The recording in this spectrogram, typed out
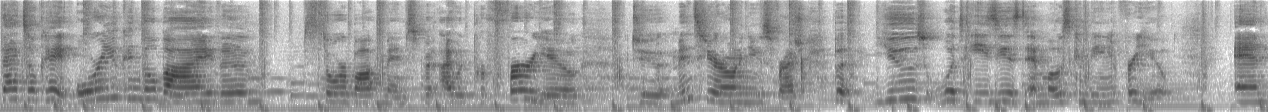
that's okay. Or you can go buy the store-bought minced, but I would prefer you to mince your own and use fresh, but use what's easiest and most convenient for you and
